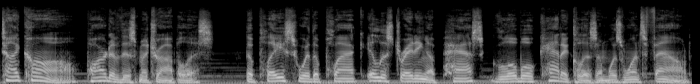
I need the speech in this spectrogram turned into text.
Tikal, part of this metropolis, the place where the plaque illustrating a past global cataclysm was once found,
